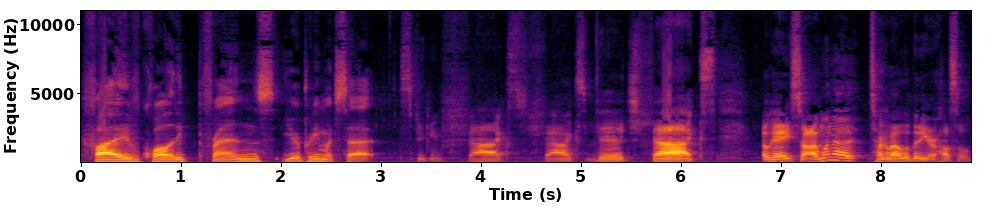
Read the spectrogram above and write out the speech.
five quality friends, you're pretty much set. Speaking facts, facts, bitch, facts. Okay, so I want to talk about a little bit of your hustle.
